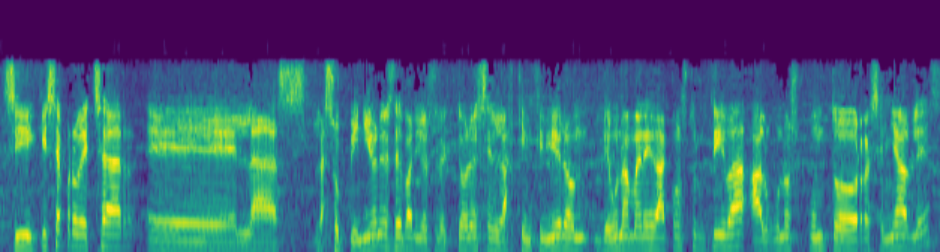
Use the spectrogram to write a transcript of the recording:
Sí, quise aprovechar eh, las, las opiniones de varios lectores en las que incidieron de una manera constructiva algunos puntos reseñables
